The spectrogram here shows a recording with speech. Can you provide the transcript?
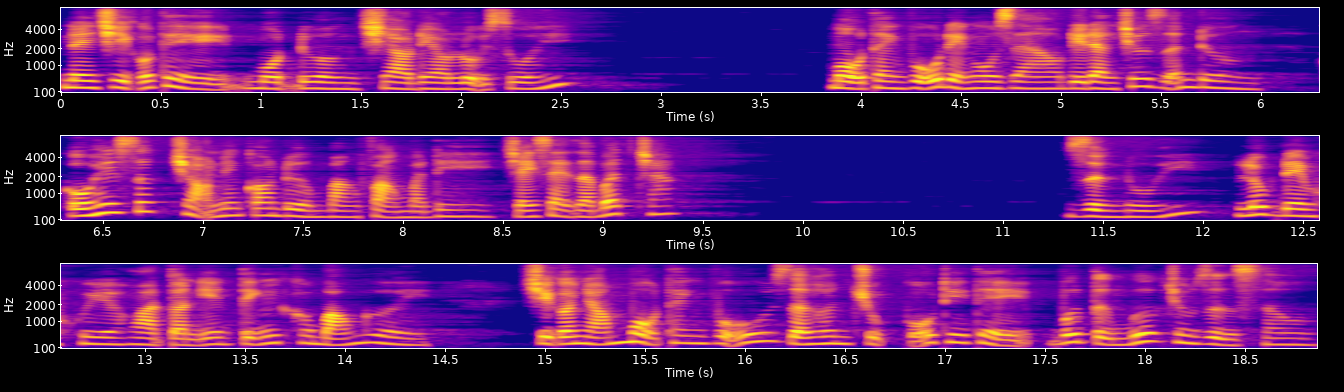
Nên chỉ có thể một đường trèo đèo lội suối. Mộ thành vũ để ngô giao đi đằng trước dẫn đường, Cố hết sức chọn những con đường bằng phẳng mà đi, Tránh xảy ra bất chắc. Rừng núi Lúc đêm khuya hoàn toàn yên tĩnh không báo người Chỉ có nhóm mộ thanh vũ Giờ hơn chục cỗ thi thể Bước từng bước trong rừng sâu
